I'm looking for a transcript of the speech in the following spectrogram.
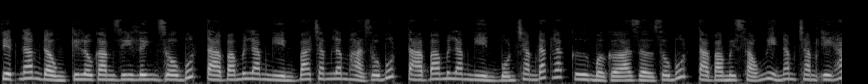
Việt Nam đồng kg di linh Robusta 35.300 lâm hà Robusta 35.400 Đắk Lắc cư MGAZ Robusta 36.500 EH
